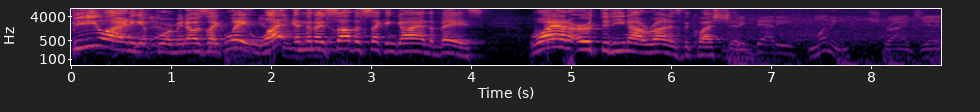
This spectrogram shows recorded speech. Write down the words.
beelining it for me, and I was like, wait, what? And then I saw the second guy on the base. Why on earth did he not run is the question. Big Daddy Money strides in.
